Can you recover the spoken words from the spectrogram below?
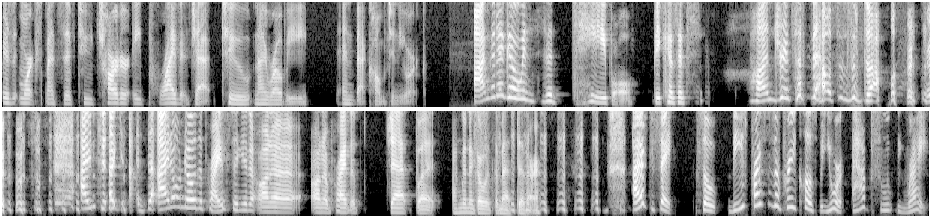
is it more expensive to charter a private jet to Nairobi and back home to New York? I'm gonna go with the table because it's hundreds of thousands of dollars. I I don't know the price ticket on a on a private jet, but I'm gonna go with the Met dinner. I have to say, so these prices are pretty close, but you are absolutely right.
